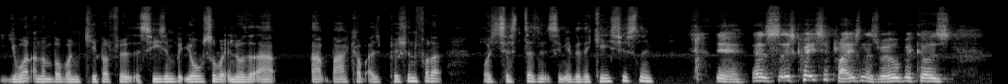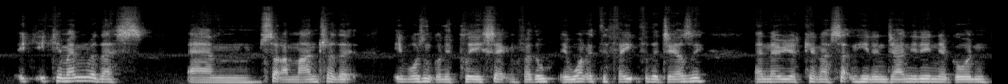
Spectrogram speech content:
you want a number one keeper throughout the season, but you also want to know that that that backup is pushing for it, which just doesn't seem to be the case just now. Yeah, it's it's quite surprising as well because he, he came in with this um, sort of mantra that he wasn't going to play second fiddle. He wanted to fight for the jersey, and now you're kind of sitting here in January and you're going,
